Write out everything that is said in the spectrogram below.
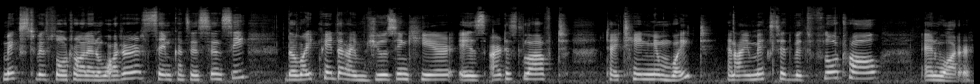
mixed with Floetrol and water, same consistency. The white paint that I'm using here is Artist Loft Titanium White and I mixed it with Floetrol and water.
